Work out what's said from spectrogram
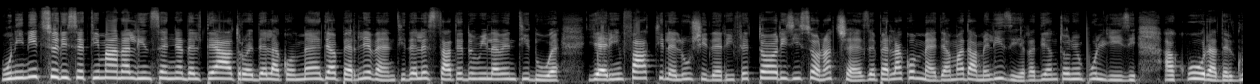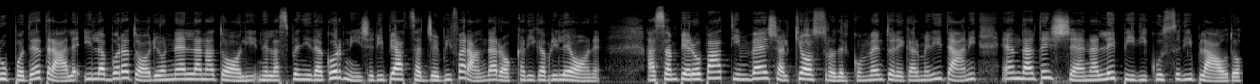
Un inizio di settimana all'insegna del teatro e della commedia per gli eventi dell'estate 2022. Ieri infatti le luci dei riflettori si sono accese per la commedia Madame Elisir di Antonio Puglisi, a cura del gruppo teatrale Il Laboratorio Nella Natoli, nella splendida cornice di piazza Gepi Faranda Rocca di Caprileone. A San Piero Patti invece al chiostro del convento dei Carmelitani è andata in scena L'Epidicus di Plauto,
